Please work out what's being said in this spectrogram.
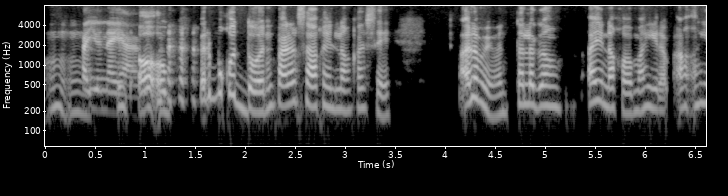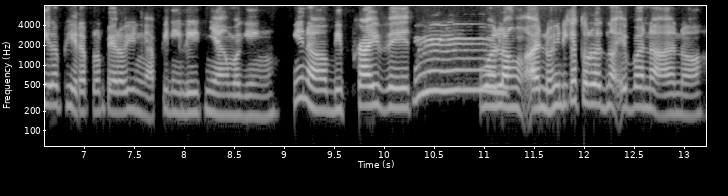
Mm-mm. Kayo na yan. Oo. Pero bukod doon, parang sa akin lang kasi, alam mo yun, talagang, ay nako, mahirap. Ang, ang hirap-hirap lang, pero yun nga, pinilit niyang maging, you know, be private. Hmm. Walang ano, hindi katulad ng iba na ano,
